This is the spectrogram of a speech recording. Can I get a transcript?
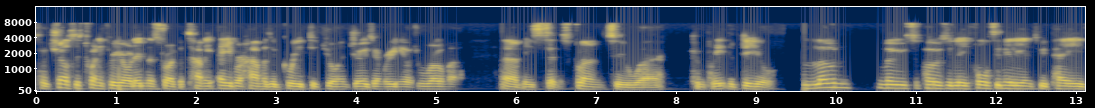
so Chelsea's 23-year-old England striker Tammy Abraham has agreed to join Jose Mourinho at Roma. Um, he's since flown to uh, complete the deal. Loan move supposedly 40 million to be paid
